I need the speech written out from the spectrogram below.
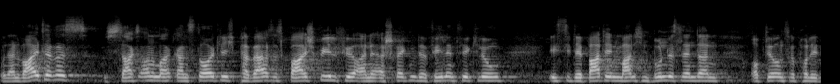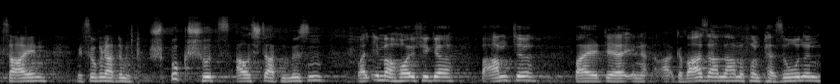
Ein weiteres, ich sage es auch noch einmal ganz deutlich, perverses Beispiel für eine erschreckende Fehlentwicklung ist die Debatte in manchen Bundesländern, ob wir unsere Polizeien mit sogenanntem Spuckschutz ausstatten müssen, weil immer häufiger Beamte bei der Gewahrsamnahme von Personen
